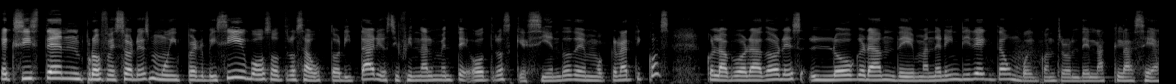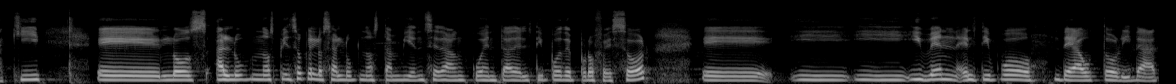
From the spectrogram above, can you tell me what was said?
Existen profesores muy pervisivos, otros autoritarios y finalmente otros que siendo democráticos, colaboradores logran de manera indirecta un buen control de la clase. Aquí eh, los alumnos, pienso que los alumnos también se dan cuenta del tipo de profesor eh, y, y, ven el tipo de autoridad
